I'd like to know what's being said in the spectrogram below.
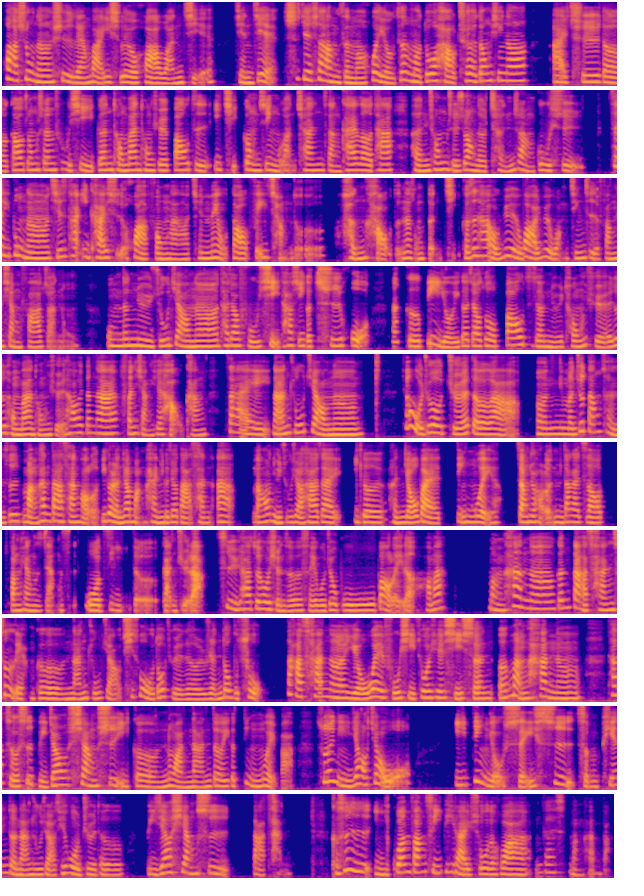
话数呢是两百一十六话完结。简介：世界上怎么会有这么多好吃的东西呢？爱吃的高中生父系跟同班同学包子一起共进晚餐，展开了他横冲直撞的成长故事。这一部呢，其实他一开始的画风啊，其实没有到非常的很好的那种等级，可是他有越画越往精致的方向发展哦。我们的女主角呢，她叫福喜，她是一个吃货。那隔壁有一个叫做包子的女同学，就是同班的同学，她会跟她分享一些好康。在男主角呢，就我就觉得啊，嗯、你们就当成是满汉大餐好了，一个人叫满汉，一个叫大餐啊。然后女主角她在一个很摇摆的定位，这样就好了。你们大概知道方向是这样子，我自己的感觉啦。至于他最后选择了谁，我就不爆雷了，好吗？满汉呢，跟大餐这两个男主角，其实我都觉得人都不错。大餐呢，有为福喜做一些牺牲，而满汉呢，他则是比较像是一个暖男的一个定位吧。所以你要叫我一定有谁是整篇的男主角，其实我觉得比较像是大餐。可是以官方 CP 来说的话，应该是满汉吧。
